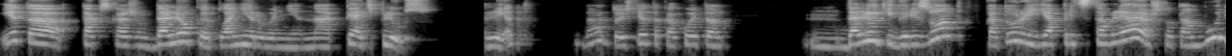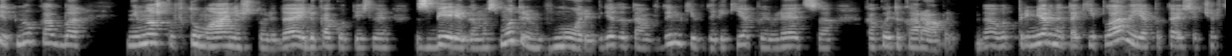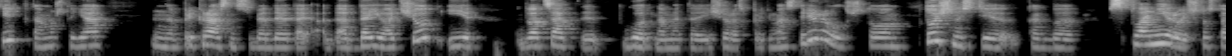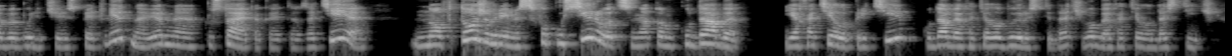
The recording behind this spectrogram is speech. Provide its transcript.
Это, так скажем, далекое планирование на 5 плюс лет, да, то есть это какой-то далекий горизонт, который я представляю, что там будет, но как бы немножко в тумане, что ли, да, или как вот если с берега мы смотрим в море, где-то там в дымке вдалеке появляется какой-то корабль, да, вот примерно такие планы я пытаюсь очертить, потому что я прекрасно себя отдаю, отдаю отчет, и 20 год нам это еще раз продемонстрировал, что в точности как бы спланировать, что с тобой будет через пять лет, наверное, пустая какая-то затея, но в то же время сфокусироваться на том, куда бы я хотела прийти, куда бы я хотела вырасти, да, чего бы я хотела достичь,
